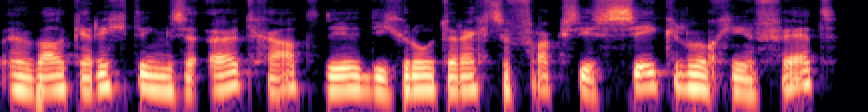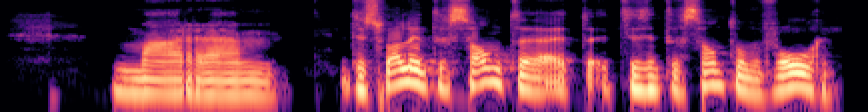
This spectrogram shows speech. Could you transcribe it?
in welke richting ze uitgaat. Die, die grote rechtse fractie is zeker nog geen feit, maar um, het is wel interessant, uh, het, het, is interessant om te volgen.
